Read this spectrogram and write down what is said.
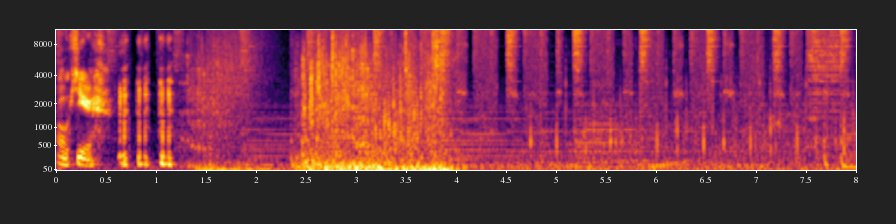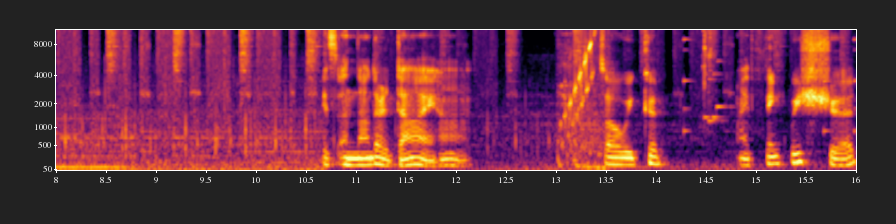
Oh, here. it's another die, huh? So we could... I think we should...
